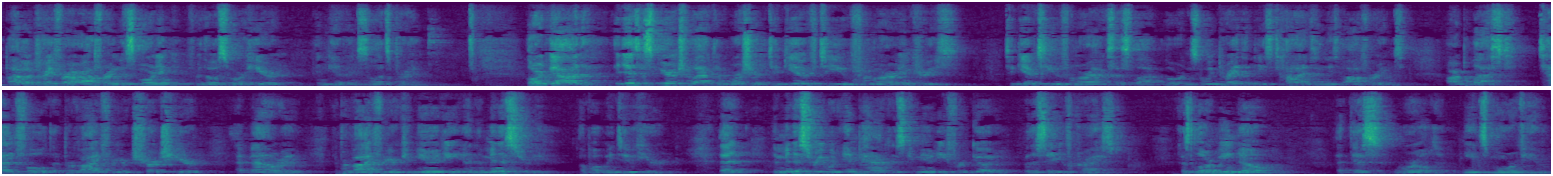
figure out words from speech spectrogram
I'm going to pray for our offering this morning for those who are here and giving. So let's pray. Lord God, it is a spiritual act of worship to give to you from our increase, to give to you from our access, Lord. And so we pray that these tithes and these offerings are blessed tenfold, that provide for your church here at Mallory, that provide for your community and the ministry of what we do here. That the ministry would impact this community for good, for the sake of Christ. Because, Lord, we know that this world needs more of you,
